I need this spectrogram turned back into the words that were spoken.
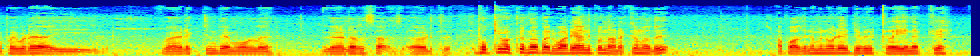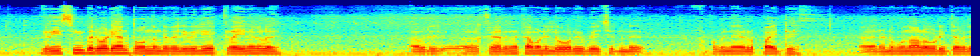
അപ്പോൾ ഇവിടെ ഈ വയഡക്റ്റിന്റെ മുകളിൽ ഗഡർ എടുത്ത് പൊക്കി വെക്കുന്ന പരിപാടിയാണ് ഇപ്പോൾ നടക്കുന്നത്. അപ്പോൾ അതിന് മുന്നോടിയായിട്ട് ഇവർ ക്രെയിനൊക്കെ ഗ്രീസിങ് പരിപാടിയാണെന്ന് തോന്നുന്നുണ്ട്. വലിയ വലിയ ക്രെയിനുകൾ അവർ കയറി നിൽക്കാൻ വേണ്ടി ലോറി ഉപയോഗിച്ചിട്ടുണ്ട്. അപ്പോൾ പിന്നെ എളുപ്പമായിട്ട് രണ്ട് മൂന്നാൾ കൂടിയിട്ട് അവർ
